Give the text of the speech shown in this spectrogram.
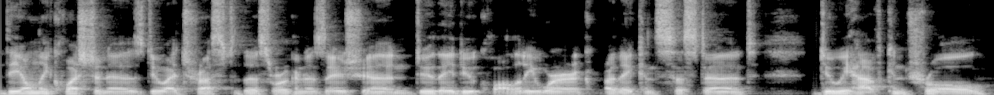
the only question is, do I trust this organization? Do they do quality work? Are they consistent? Do we have control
